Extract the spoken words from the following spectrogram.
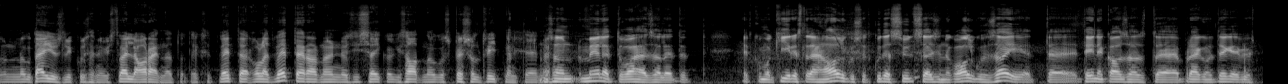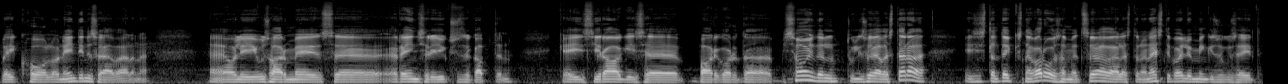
on nagu täiuslikkuseni vist välja arendatud, eks, et veter-, oled veteran, on ju, siis sa ikkagi saad nagu special treatment'i. no see on meeletu vahe seal, et, et et kui ma kiiresti lähen algusse, et kuidas see üldse asi nagu alguse sai, et eh, teine kaasaastaja, praegune tegevjuht Blake Hall on endine sõjaväelane, eh, oli USA armees eh, Rangeri üksuse kapten käis Iraagis eh, paar korda missioonidel, tuli sõjaväest ära ja siis tal tekkis nagu arusaam, et sõjaväelastel on hästi palju mingisuguseid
